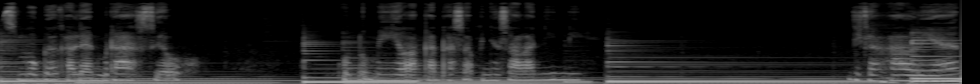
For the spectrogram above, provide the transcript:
Semoga kalian berhasil untuk menghilangkan rasa penyesalan ini. Jika kalian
